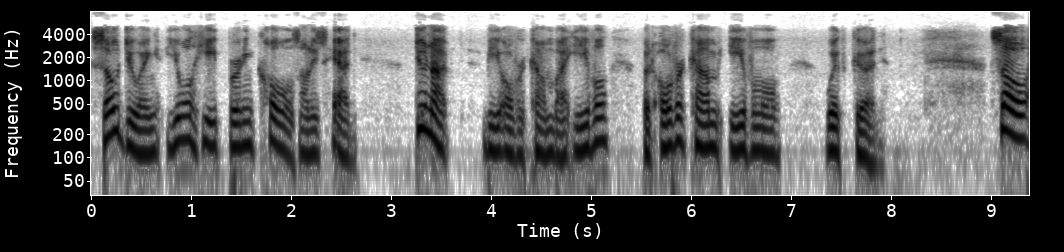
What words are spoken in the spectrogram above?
so doing, you will heap burning coals on his head. Do not be overcome by evil, but overcome evil with good. So,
